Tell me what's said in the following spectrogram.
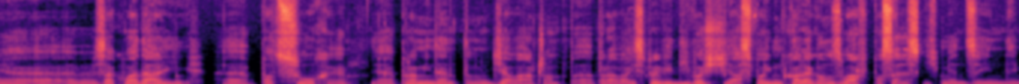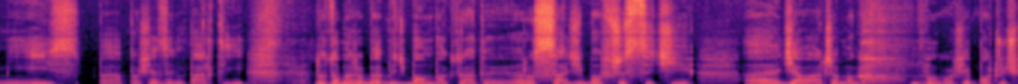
e, e, zakładali e, podsłuchy prominentnym działaczom Prawa i Sprawiedliwości, a swoim kolegom z ław poselskich między innymi i z posiedzeń partii, no to może być bomba, która rozsadzi, bo wszyscy ci działacze mogą, mogą się poczuć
